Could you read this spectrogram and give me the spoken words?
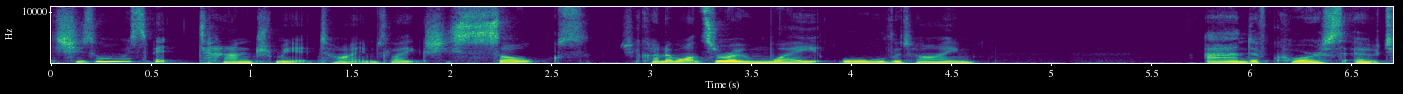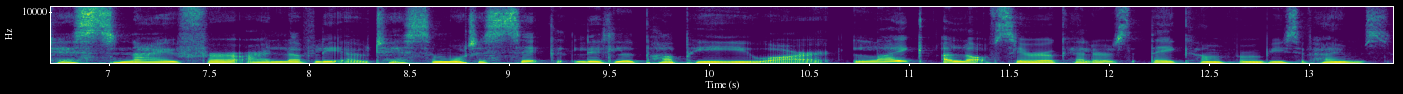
she's almost a bit tantrumy at times. Like she sulks. She kind of wants her own way all the time. And of course, Otis. Now for our lovely Otis, and what a sick little puppy you are. Like a lot of serial killers, they come from abusive homes,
